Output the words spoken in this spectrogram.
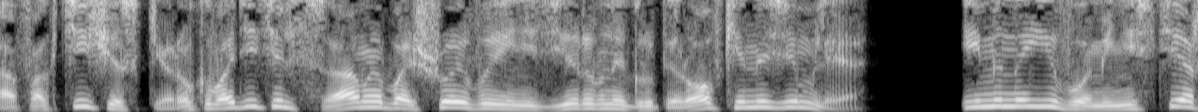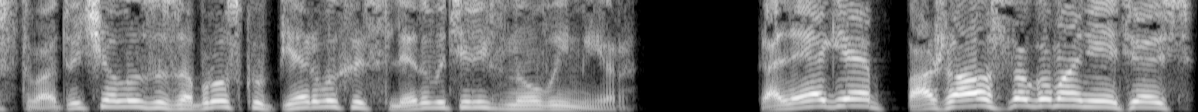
а фактически руководитель самой большой военизированной группировки на Земле. Именно его министерство отвечало за заброску первых исследователей в новый мир. «Коллеги, пожалуйста, гуманитесь!»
